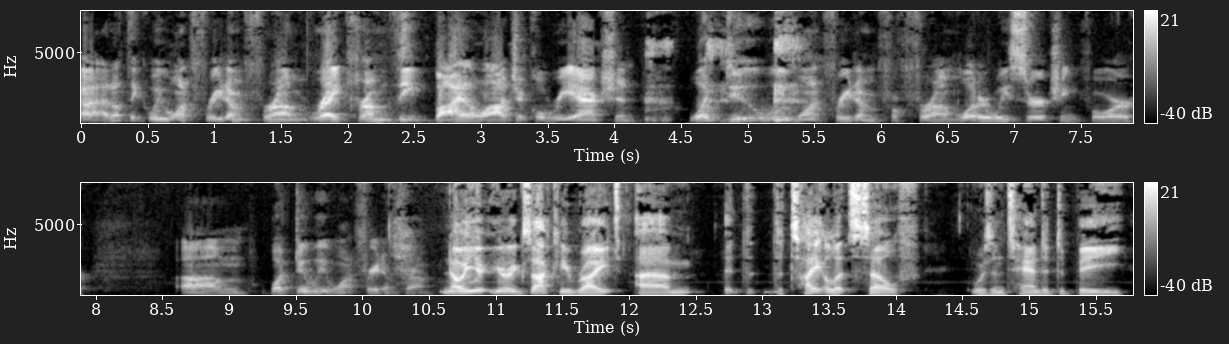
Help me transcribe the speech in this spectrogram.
I don't think we want freedom from right from the biological reaction. What do we want freedom from? What are we searching for? Um, what do we want freedom from? No, you're, you're exactly right. Um, the, the title itself was intended to be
